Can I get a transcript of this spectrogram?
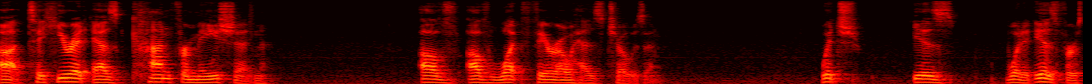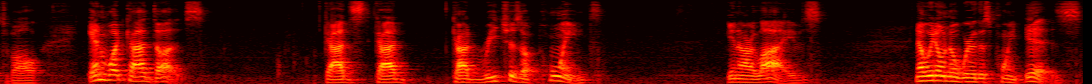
uh, to hear it as confirmation of, of what Pharaoh has chosen, which is what it is, first of all, and what God does. God's, God, God reaches a point in our lives. Now, we don't know where this point is,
